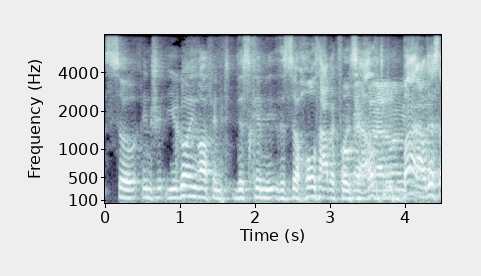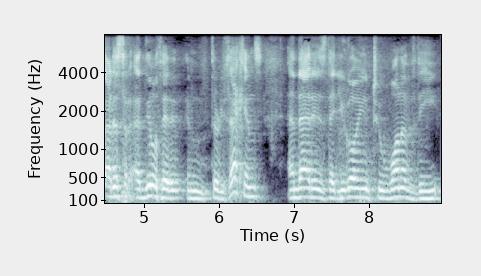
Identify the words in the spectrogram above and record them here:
So you're going off into this. Can be, this is a whole topic for Okay, itself. But I'll just I just I deal with it in, in 30 seconds, and that is that you're going into one of the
